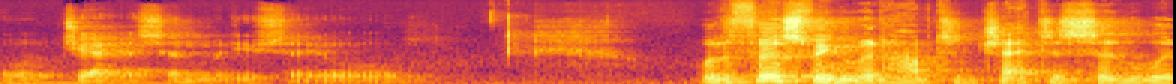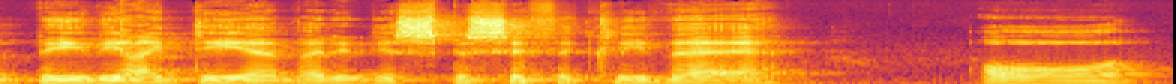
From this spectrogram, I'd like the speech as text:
or jettison, would you say, or well, the first thing we'd have to jettison would be the idea that it is specifically there, or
